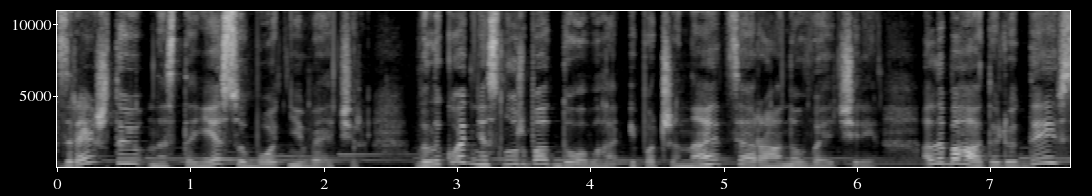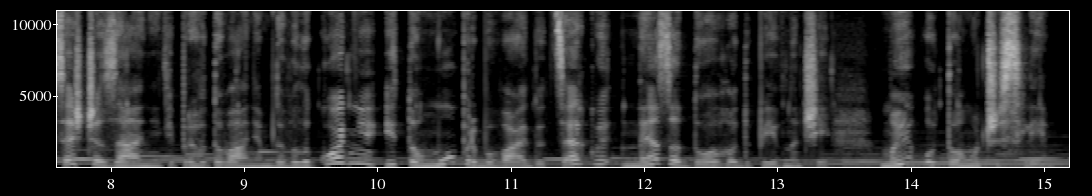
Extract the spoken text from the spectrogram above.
Зрештою, настає суботній вечір. Великодня служба довга і починається рано ввечері, але багато людей все ще зайняті приготуванням до Великодні і тому прибувають до церкви незадовго до півночі. Ми у тому числі.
